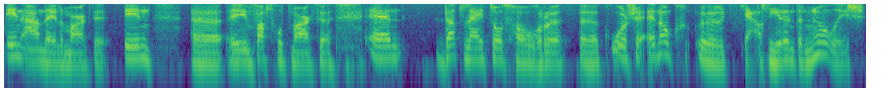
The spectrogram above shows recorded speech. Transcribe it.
In aandelenmarkten, in, eh, in vastgoedmarkten. En dat leidt tot hogere eh, koersen. En ook eh, ja, als die rente nul is.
